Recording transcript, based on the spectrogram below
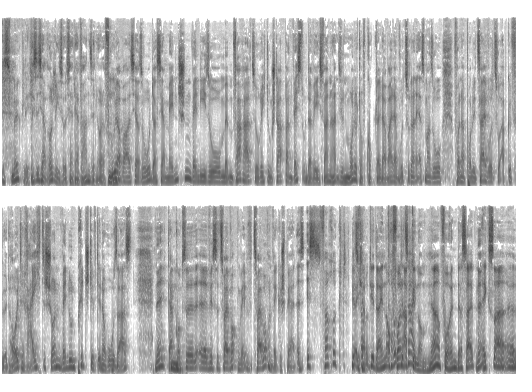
ist möglich. es ist ja wirklich so, ist ja der Wahnsinn. Oder früher war es ja so, dass ja Menschen, wenn die so mit dem Fahrrad so Richtung Startbahn West unterwegs waren, dann hatten sie einen Molotow-Cocktail dabei, da wurdest du dann erstmal so von der Polizei wurdest du abgeführt. Heute reicht es schon, wenn du einen Prittstift in der Hose hast, ne, dann kommst du, äh, wirst du zwei Wochen, we- zwei Wochen weggesperrt. Es ist verrückt. ja, ist ich habe dir deinen auch Verrückte Zeit. abgenommen. Ja, vorhin deshalb Ne? extra äh,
